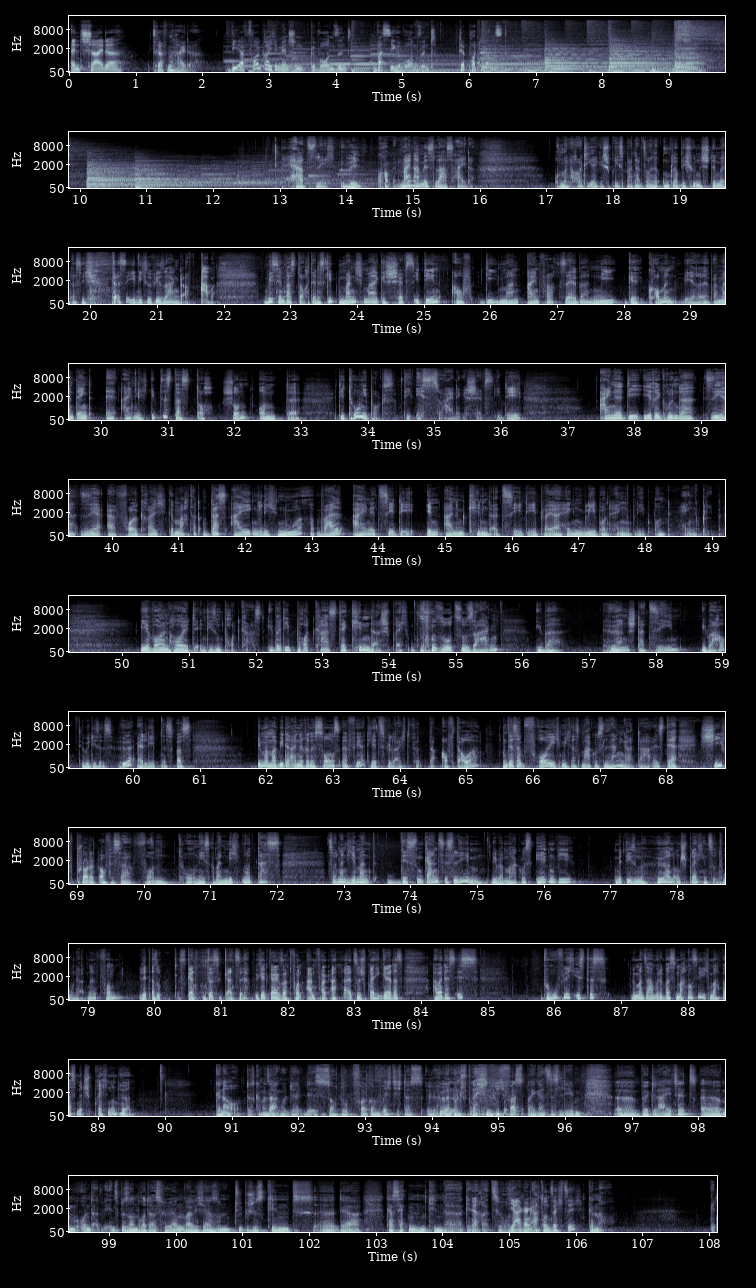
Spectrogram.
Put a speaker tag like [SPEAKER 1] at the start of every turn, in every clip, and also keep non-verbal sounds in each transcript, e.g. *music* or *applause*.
[SPEAKER 1] Entscheider treffen Heider. Wie erfolgreiche Menschen geworden sind, was sie geworden sind. Der Podcast.
[SPEAKER 2] Herzlich willkommen. Mein Name ist Lars Heider. Und mein heutiger Gesprächspartner hat so eine unglaublich schöne Stimme, dass ich, *laughs* dass ich nicht so viel sagen darf. Aber ein bisschen was doch, denn es gibt manchmal Geschäftsideen, auf die man einfach selber nie gekommen wäre, weil man denkt, äh, eigentlich gibt es das doch schon. Und äh, die Tonybox, die ist so eine Geschäftsidee. Eine, die ihre Gründer sehr, sehr erfolgreich gemacht hat. Und das eigentlich nur, weil eine CD in einem Kinder-CD-Player hängen blieb und hängen blieb und hängen blieb. Wir wollen heute in diesem Podcast über die Podcast der Kinder sprechen, *laughs* so, sozusagen über Hören statt Sehen, überhaupt über dieses Hörerlebnis, was immer mal wieder eine Renaissance erfährt, jetzt vielleicht für, auf Dauer. Und deshalb freue ich mich, dass Markus Langer da ist, der Chief Product Officer von Tonys. Aber nicht nur das, sondern jemand, dessen ganzes Leben, lieber Markus, irgendwie mit diesem Hören und Sprechen zu tun hat. Ne? Von also das Ganze, *laughs* das Ganze, ich hätte gar nicht gesagt, von Anfang an als zu sprechen gelernt das, aber das ist, beruflich ist das, wenn man sagen würde, was machen Sie? Ich mache was mit Sprechen und Hören.
[SPEAKER 3] Genau, das kann man sagen. Und äh, es ist auch vollkommen richtig, dass äh, Hören und Sprechen *laughs* mich fast mein ganzes Leben äh, begleitet. Ähm, und insbesondere das Hören, weil ich ja so ein typisches Kind äh, der Kassettenkindergeneration.
[SPEAKER 2] Ja. Jahrgang 68?
[SPEAKER 3] Genau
